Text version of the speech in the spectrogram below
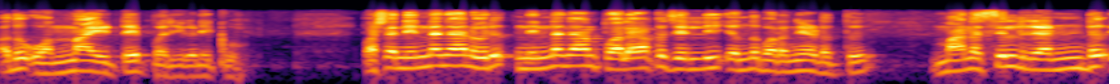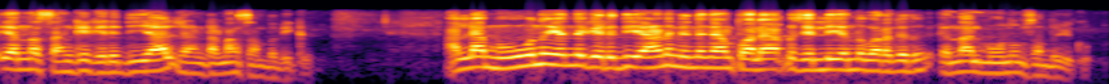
അത് ഒന്നായിട്ടേ പരിഗണിക്കൂ. പക്ഷെ നിന്നെ ഞാൻ ഒരു നിന്നെ ഞാൻ തൊലാക്ക് ചൊല്ലി എന്ന് പറഞ്ഞെടുത്ത് മനസ്സിൽ രണ്ട് എന്ന സംഖ്യ കരുതിയാൽ രണ്ടെണ്ണം സംഭവിക്കും. അല്ല മൂന്ന് എന്ന് കരുതിയാണ് നിന്നെ ഞാൻ തൊലാക്ക് ചൊല്ലി എന്ന് പറഞ്ഞത്. എന്നാൽ മൂന്നും സംഭവിക്കും.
